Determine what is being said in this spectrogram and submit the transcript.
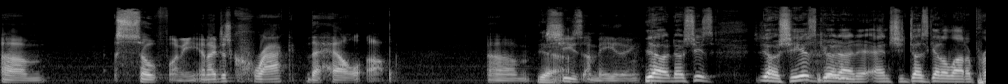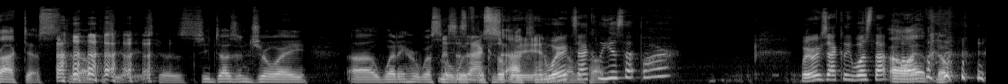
Um, so funny, and I just crack the hell up. Um, Yeah. she's amazing. Yeah, no, she's you know she is good at it, and she does get a lot of practice throughout the series because she does enjoy uh, wetting her whistle Mrs. with Axelby. Mrs. Axelby. And where exactly is that bar? Where exactly was that Oh, I pub? have no.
